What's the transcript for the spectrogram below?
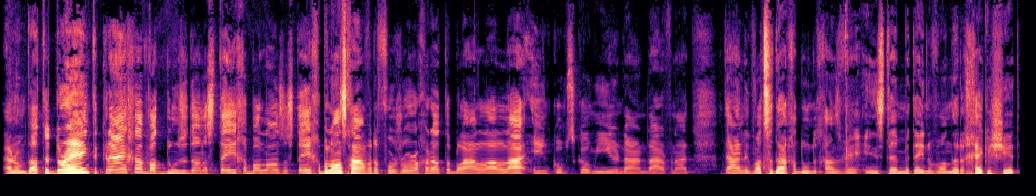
En om dat er doorheen te krijgen, wat doen ze dan als tegenbalans? Als tegenbalans gaan we ervoor zorgen dat de bla bla bla inkomsten komen hier en daar en daar vanuit. Uiteindelijk wat ze dan gaan doen, dan gaan ze weer instemmen met een of andere gekke shit.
